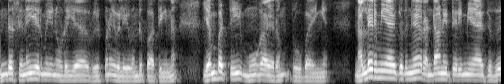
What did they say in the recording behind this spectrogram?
இந்த சினை எருமையினுடைய விற்பனை விலை வந்து பார்த்திங்கன்னா எண்பத்தி மூவாயிரம் ரூபாய்ங்க. நல்ல எருமையாக இருக்குதுங்க ரெண்டாணி எருமையாக இருக்குது.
